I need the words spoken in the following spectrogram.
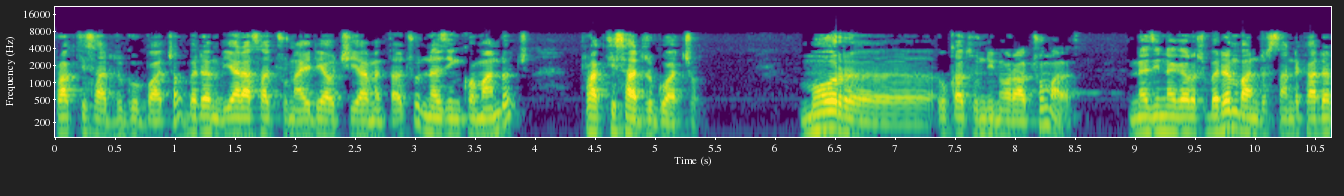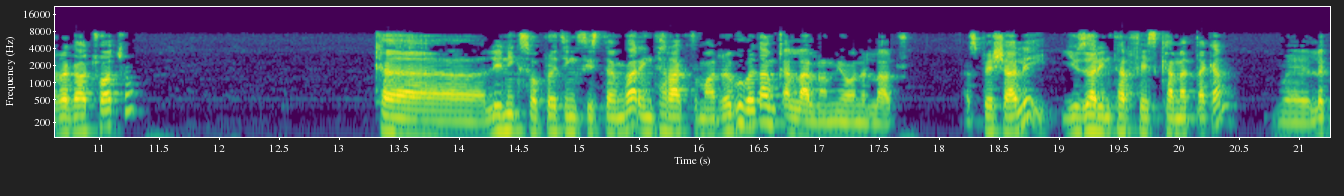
practice አድርጉባቸው። በደንብ የራሳችሁን idea ዎች እያመጣችሁ እነዚህን command ኦች practice አድርጓቸው more እውቀቱ እንዲኖራችሁ ማለት ነው። እነዚህ ነገሮች በደንብ understand ካደረጋችኋቸው ከ Linux operating system ጋር interact ማድረጉ በጣም ቀላል ነው የሚሆንላችሁ። especially user interface ከመጠቀም ልክ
